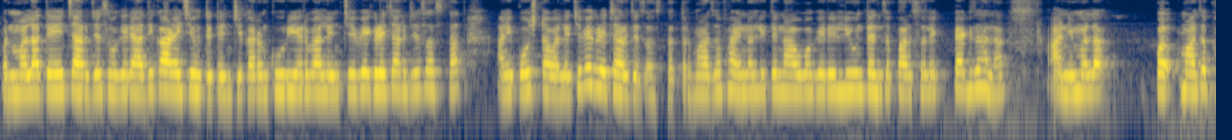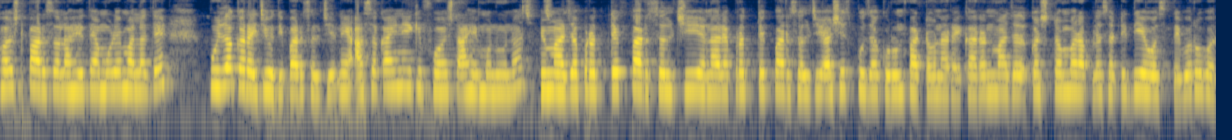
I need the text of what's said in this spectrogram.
पण मला ते चार्जेस वगैरे आधी काढायचे होते त्यांचे कारण कुरिअरवाल्यांचे वेगळे चार्जेस असतात आणि पोस्टावाल्याचे वेगळे चार्जेस असतात. तर माझं फायनली ते नाव वगैरे लिहून त्यांचं पार्सल एक पॅक झाला आणि मला प माझं फर्स्ट पार्सल आहे त्यामुळे मला ते पूजा करायची होती पार्सलची नाही असं काही नाही की फर्स्ट आहे म्हणूनच मी माझ्या प्रत्येक पार्सलची येणाऱ्या प्रत्येक पार्सलची अशीच पूजा करून पाठवणार आहे. कारण माझं कस्टमर आपल्यासाठी देव असते बरोबर?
